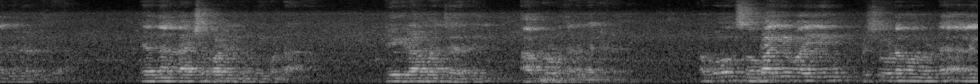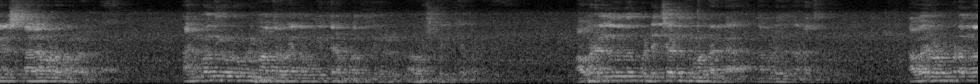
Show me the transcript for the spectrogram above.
നിലനിർത്തുക എന്ന കാഴ്ചപ്പാടിൽ നോക്കിക്കൊണ്ടാണ് ഈ ഗ്രാമപഞ്ചായത്തിൽ ആ പ്രവർത്തനം ഏറ്റെടുത്തത്. അപ്പോൾ സ്വാഭാവികമായും കൃഷി ഉടമകളുടെ അല്ലെങ്കിൽ സ്ഥലമുടമകളുടെ അനുമതിയോടുകൂടി മാത്രമേ നമുക്ക് ഇത്തരം പദ്ധതികൾ ആവിഷ്കരിക്കാൻ പറ്റൂ. അവരിൽ നിന്ന് പിടിച്ചെടുത്തുകൊണ്ടല്ല നമ്മളിത് നടത്തുന്നത്. അവരുൾപ്പെടുന്ന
